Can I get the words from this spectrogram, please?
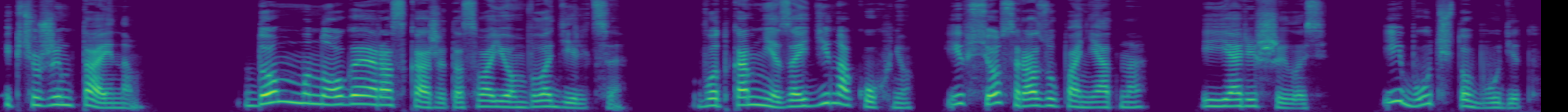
и к чужим тайнам. Дом многое расскажет о своем владельце. Вот ко мне зайди на кухню, и все сразу понятно. И я решилась. И будь что будет.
